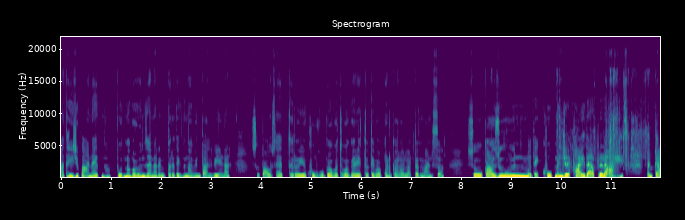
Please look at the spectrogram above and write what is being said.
आता ही जी पानं आहेत ना पूर्ण गळून जाणार आणि परत एकदा नवीन पालवी येणार. सो पावसाळ्यात तर खूप गवत वगैरे येतं तेव्हा पण करावं लागतात माणसं. सो काजूंमध्ये खूप म्हणजे फायदा आपल्याला आहेच. पण त्या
